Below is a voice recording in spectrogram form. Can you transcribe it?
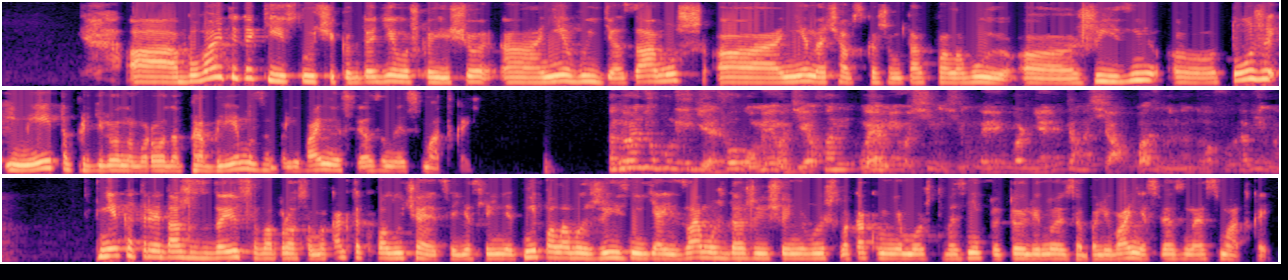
А, бывают и такие случаи, когда девушка еще а, не выйдя замуж, а, не начав, скажем так, половую а, жизнь, а, тоже имеет определенного рода проблемы, заболевания, связанные с маткой. 很多人就不理解，说我没有结婚，我也没有性行为，我年龄这么小，我怎么能得妇科病呢？ Некоторые даже задаются вопросом, а как так получается, если нет ни половой жизни, я и замуж даже еще не вышла, как у меня может возникнуть то или иное заболевание, связанное с маткой?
